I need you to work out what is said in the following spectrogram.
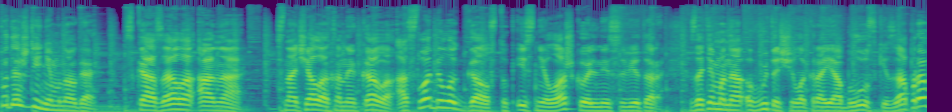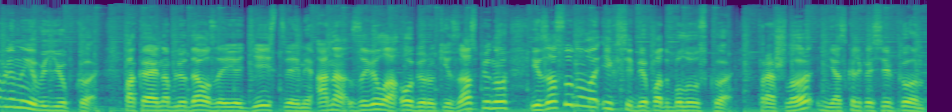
«Подожди немного», — сказала она. Сначала Ханекава ослабила галстук и сняла школьный свитер. Затем она вытащила края блузки, заправленные в юбку. Пока я наблюдал за ее действиями, она завела обе руки за спину и засунула их себе под блузку. Прошло несколько секунд.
